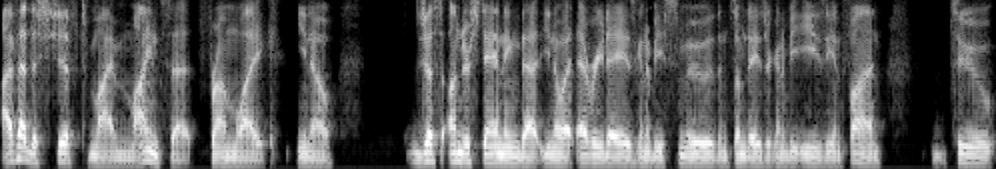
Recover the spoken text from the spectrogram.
i've had to shift my mindset from like you know just understanding that you know what every day is going to be smooth and some days are going to be easy and fun to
